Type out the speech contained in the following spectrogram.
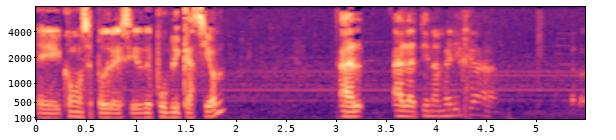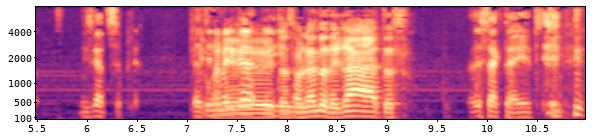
eh, ¿cómo se podría decir? De publicación. Al, a Latinoamérica... perdón, mis gatos se pelean. Latinoamérica... Eh, Estás hablando de gatos. Exactamente.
